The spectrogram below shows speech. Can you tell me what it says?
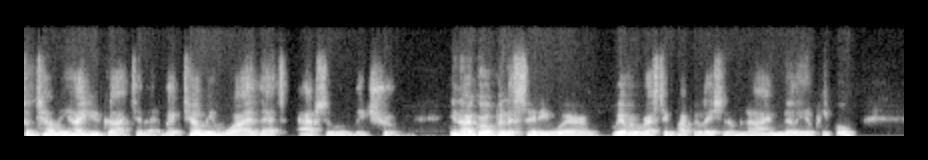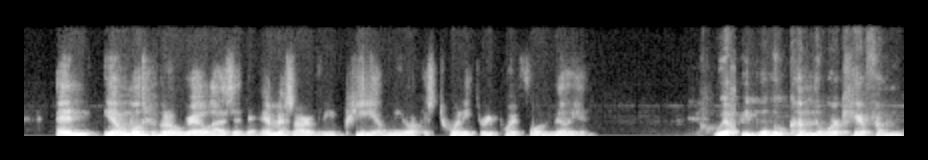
so tell me how you got to that. Like, tell me why that's absolutely true. You know, I grew up in a city where we have a resting population of 9 million people. And, you know, most people don't realize that the MSRVP of New York is 23.4 million. We have people who come to work here from,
